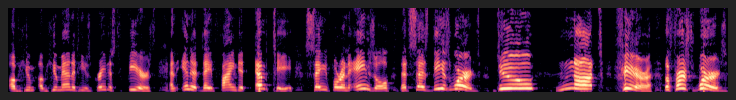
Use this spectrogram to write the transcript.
of, hum- of humanity's greatest fears. And in it, they find it empty, save for an angel that says these words Do not fear. The first words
